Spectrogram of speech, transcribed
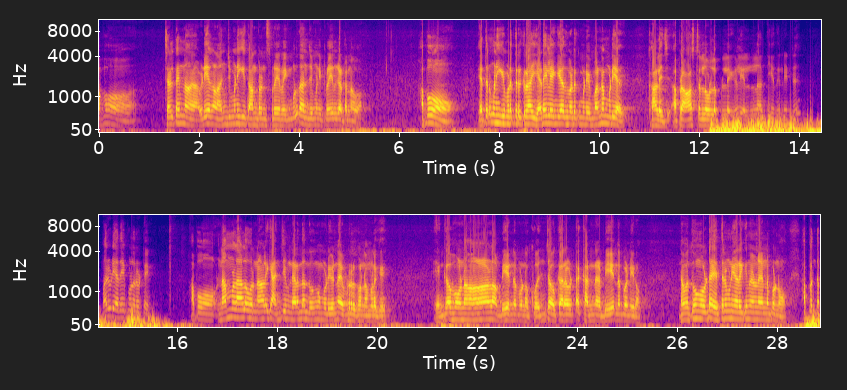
அப்போது சில டைம் நான் விடிய காலம் அஞ்சு மணிக்கு கான்ஃபரன்ஸ் ப்ரேயர் வைக்கும்பொழுது அஞ்சு மணி ப்ரேயருக்கு அட்டன் ஆவான் அப்போது எத்தனை மணிக்கு படுத்திருக்கிறா? இடையில எங்கேயாவது படுக்க முடியும்? பண்ண முடியாது. காலேஜ் அப்புறம் ஹாஸ்டலில் உள்ள பிள்ளைகள் எல்லாத்தையும் தின்னுட்டு மறுபடியும் அதே போல் ரொட்டீன் அப்போது நம்மளால் ஒரு நாளைக்கு அஞ்சு மணி நேரம் தான் தூங்க முடியும்னா எப்படி இருக்கும் நம்மளுக்கு? எங்கே போனாலும் அப்படியே என்ன பண்ணுவோம் கொஞ்சம் உட்கார விட்டால் கண்ணை அப்படியே என்ன பண்ணிடும் நம்ம தூங்க விட்டால் எத்தனை மணி வரைக்கும் நம்ம என்ன பண்ணுவோம்? அப்போ இந்த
